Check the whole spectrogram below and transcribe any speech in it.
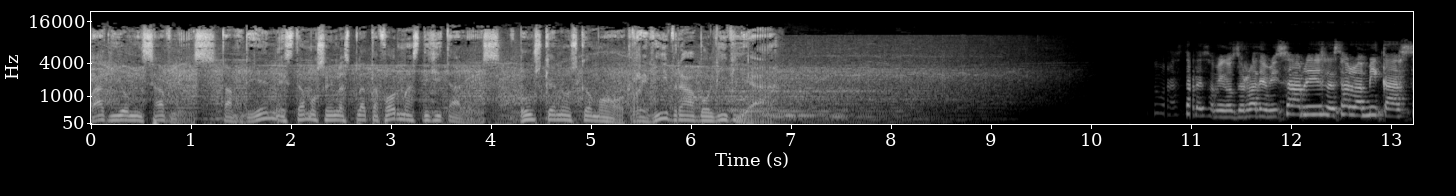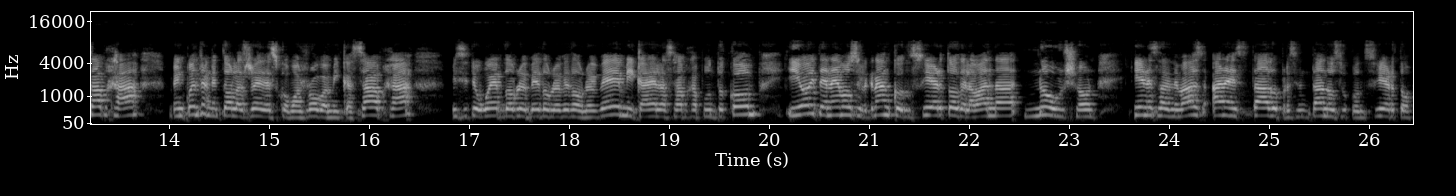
Radio Misables. También estamos en las plataformas digitales. Búscanos como Revibra Bolivia. Tardes amigos de Radio Misablis, les habla Mika Sabja, me encuentran en todas las redes como arroba Mika Sabja, mi sitio web www.micaelasabja.com y hoy tenemos el gran concierto de la banda Notion, quienes además han estado presentando su concierto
